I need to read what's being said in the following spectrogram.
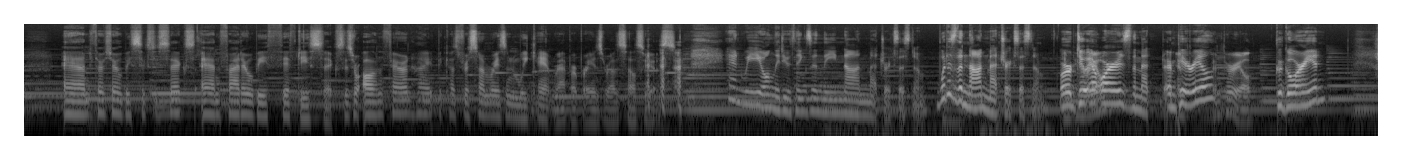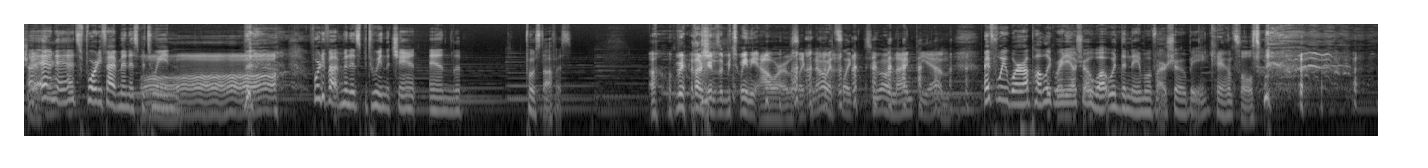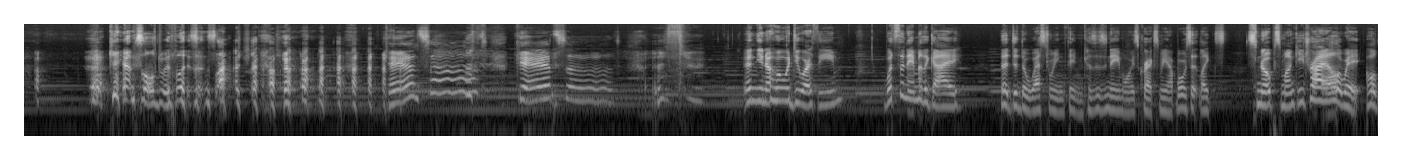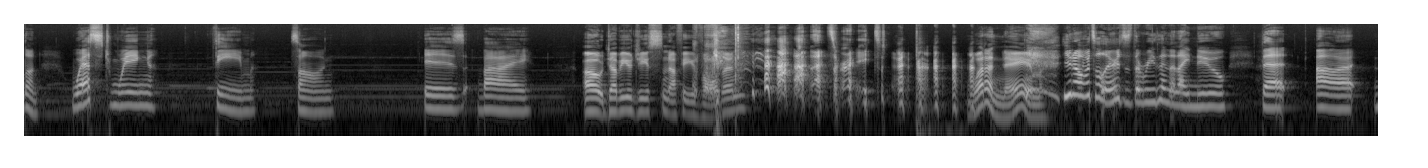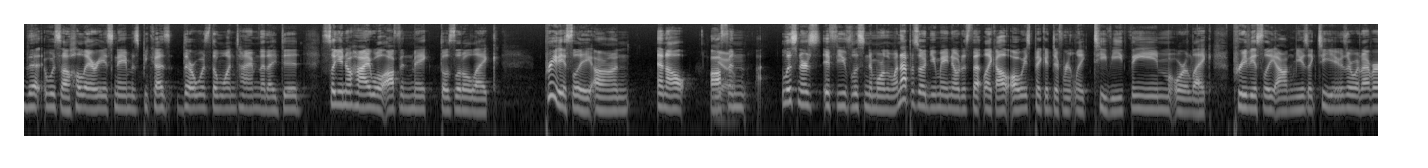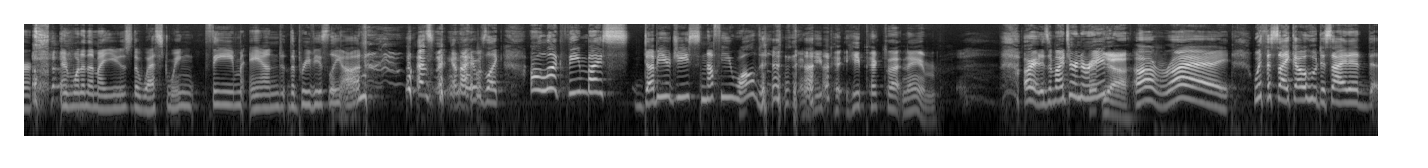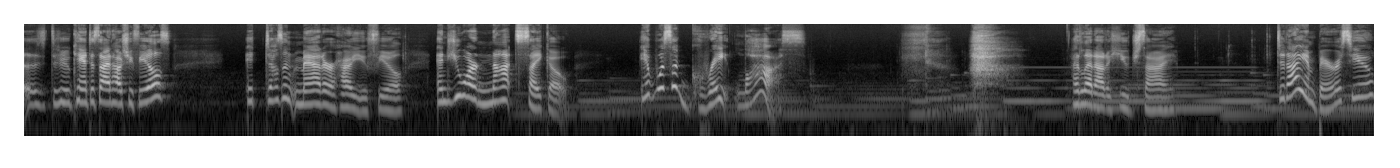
and Thursday will be 66, and Friday will be 56. These are all in Fahrenheit because for some reason we can't wrap our brains around Celsius. and we only do things in the non-metric system. What is the non-metric system? Or do or is the met- imperial, Imperial. Gregorian? Uh, and it's 45 minutes between Oh, 45 minutes between the chant and the post office. oh I thought were gonna between the hour. I was like, no, it's like 2:09 p.m. If we were a public radio show, what would the name of our show be? Canceled. Canceled with Liz and Sacha. Canceled. Canceled. And you know who would do our theme? What's the name of the guy that did the West Wing theme? Because his name always cracks me up. What was it like? Snopes Monkey Trial? Wait, hold on. West Wing theme song is by. Oh, W.G. Snuffy Walden. That's right. what a name. you know what's hilarious is the reason that I knew that uh, that was a hilarious name is because there was the one time that I did. So you know how I will often make those little like previously on, and I'll often listeners if you've listened to more than one episode, you may notice that like I'll always pick a different like TV theme or like previously on music to use or whatever. and one of them I used the West Wing theme and the previously on. West Wing, and I was like, "Oh, look, theme by W.G. Snuffy Walden." And he pi- he picked that name. All right, is it my turn to read? Yeah. All right. With the psycho who decided, uh, who can't decide how she feels, it doesn't matter how you feel, and you are not psycho. It was a great loss. I let out a huge sigh. Did I embarrass you?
